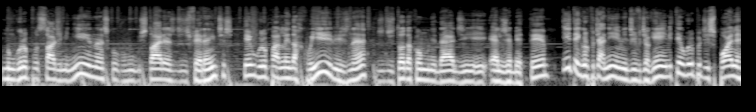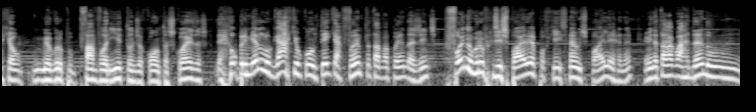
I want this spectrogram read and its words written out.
num grupo só de meninas, com, com histórias diferentes. Tem o grupo Além do Arco-Íris, né? De, de, toda a comunidade LGBT. E tem grupo de anime, de videogame, tem o grupo de spoiler, que é o meu grupo favorito, onde eu conto as coisas. É, o primeiro lugar que eu contei que a Fanta tava apoiando a gente foi no grupo de spoiler, porque isso é um spoiler, né? Eu ainda tava guardando um,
